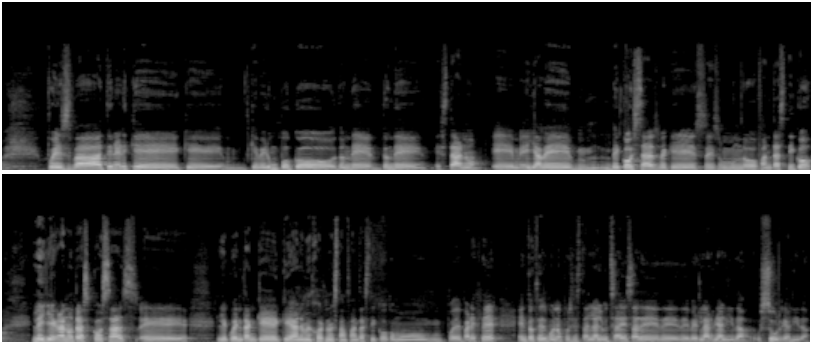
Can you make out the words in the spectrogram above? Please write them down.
pues va a tener que, que, ver un poco dónde, dónde está, ¿no? Em, ella ve, ve, cosas, ve que es, es, un mundo fantástico, le llegan otras cosas. Eh, le cuentan que, a lo mejor no es tan fantástico como puede parecer. Entonces, bueno, pues está en la lucha esa de, ver la realidad, su realidad.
